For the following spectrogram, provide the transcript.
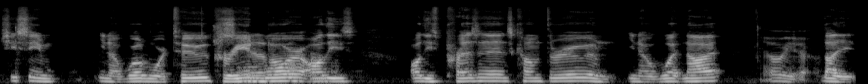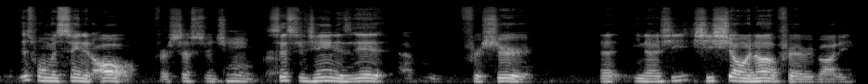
She's seen, you know, World War Two, Korean War, all, all these, all these presidents come through, and you know whatnot. Oh yeah, Like this woman's seen it all. for Sister Jean, bro. Sister Jean is it for sure. Uh, you know, she she's showing up for everybody.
